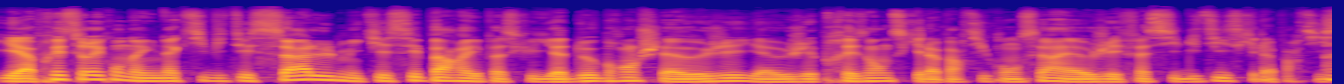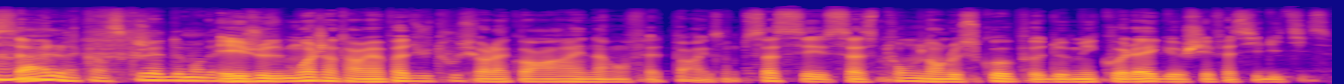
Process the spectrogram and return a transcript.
et après, c'est vrai qu'on a une activité salle, mais qui est séparée, parce qu'il y a deux branches chez AEG. Il y a AEG Présente, qui est la partie concert, et AEG Facilities, qui est la partie Ah, salle. D'accord, ce que j'ai demandé. Et je, moi, j'interviens pas du tout sur l'accord Arena, en fait, par exemple. Ça, ça se tombe dans le scope de mes collègues chez Facilities.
